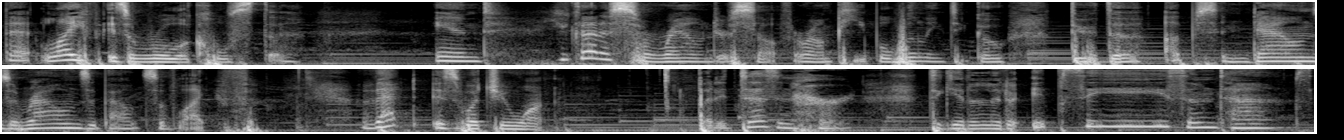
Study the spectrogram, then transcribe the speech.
that life is a roller coaster. And you got to surround yourself around people willing to go through the ups and downs and roundabouts of life. That is what you want. But it doesn't hurt to get a little ipsy sometimes,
